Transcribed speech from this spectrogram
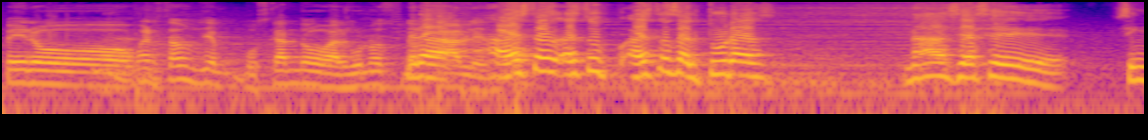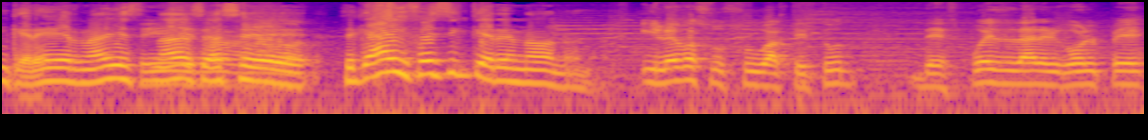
Pero bueno, estamos buscando algunos Mira, notables. ¿no? a, estas, a, estos- a estas alturas, nada se hace sin querer, nadie, Sí, nada se no, hace. no, que, ay, fue sin querer, no, no, no. Y luego su, su actitud después de dar el golpe,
